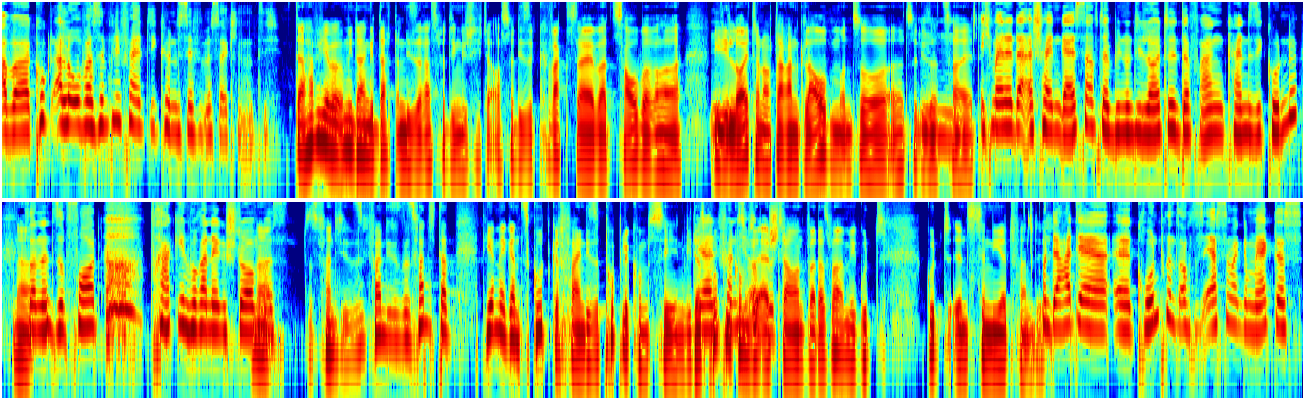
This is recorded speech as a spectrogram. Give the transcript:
Aber guckt alle Oversimplified, die können es sehr viel besser erklären als ich. Da habe ich aber irgendwie dran gedacht, an diese Rasputin-Geschichte, auch so diese Quacksalber, Zauberer, wie die Leute noch daran glauben und so äh, zu dieser Zeit. Ich meine, da erscheinen Geister auf der Bühne und die Leute hinterfragen keine Sekunde, Na. sondern sofort, oh, frag ihn, woran er gestorben Na, ist. das fand ich, das fand ich, das fand ich, da- die haben mir ganz gut gefallen, diese Publikumsszenen, wie das Ja, Publikum so auch gut. erstaunt war. Das war irgendwie gut, gut inszeniert, fand ich. Und da hat der äh, Kronprinz auch das erste Mal gemerkt, dass,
